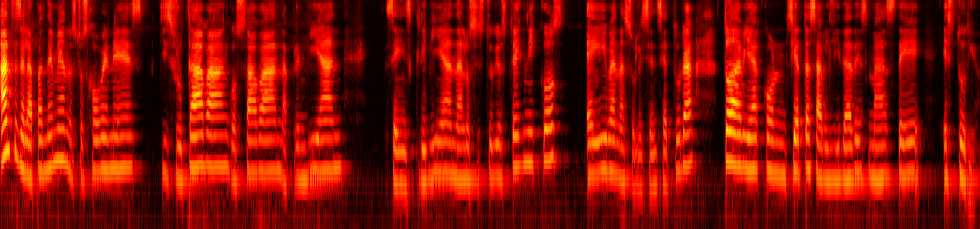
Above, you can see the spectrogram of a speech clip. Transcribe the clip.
Antes de la pandemia nuestros jóvenes disfrutaban, gozaban, aprendían, se inscribían a los estudios técnicos e iban a su licenciatura todavía con ciertas habilidades más de estudio.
